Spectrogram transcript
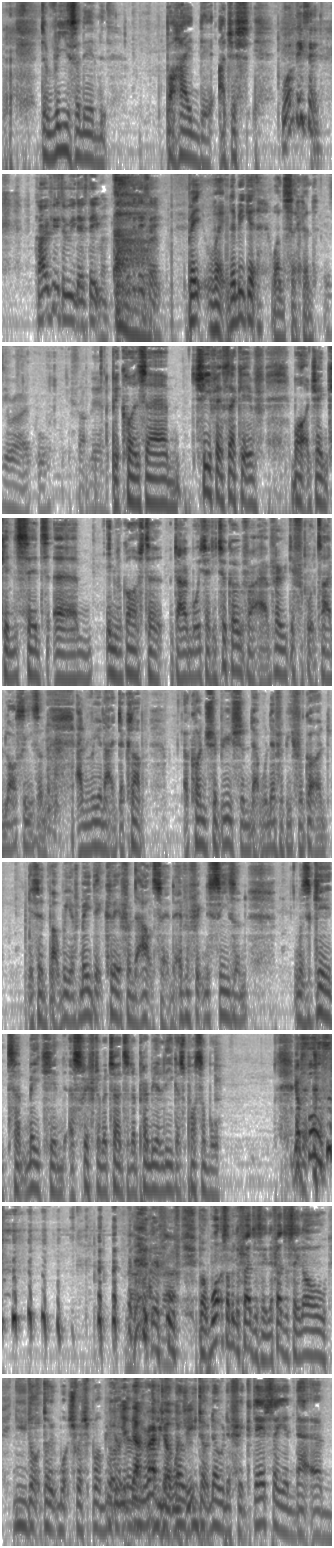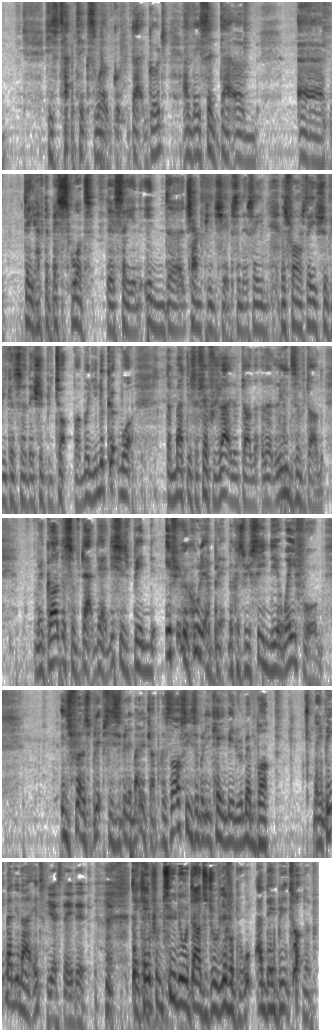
the reasoning behind it, I just what have they said? I refuse to read their statement. What did they say? wait, wait. Let me get one second Is your article? It's up there. because um, Chief Executive Mark Jenkins said um, in regards to Darren Moore said he took over at a very difficult time last season and reunited the club, a contribution that will never be forgotten. He said, but we have made it clear from the outset that everything this season was geared to making a swift return to the Premier League as possible. You're fourth. They're fourth. But what some of the fans are saying, the fans are saying, "Oh, you don't don't watch West Brom. You Well, don't you're know, damn right you don't don't watch know, it." You don't know anything." They're saying that um, his tactics weren't good, that good, and they said that um, uh, they have the best squad. They're saying in the championships, and they're saying as far as they should be concerned, they should be top. But when you look at what the madness of Sheffield United have done, and that Leeds have done. Regardless of that, there, this has been, if you could call it a blip, because we've seen the away form, his first blip since he's been a manager. Because last season when he came in, remember, they beat Man United. yes, they did. They came from 2 0 down to draw Liverpool and they beat Tottenham.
